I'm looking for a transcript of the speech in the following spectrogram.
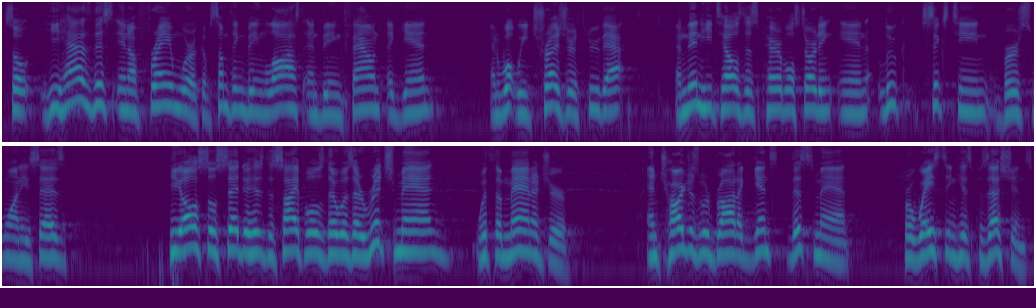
So he has this in a framework of something being lost and being found again, and what we treasure through that. And then he tells this parable starting in Luke 16, verse 1. He says, He also said to his disciples, There was a rich man with a manager, and charges were brought against this man for wasting his possessions.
